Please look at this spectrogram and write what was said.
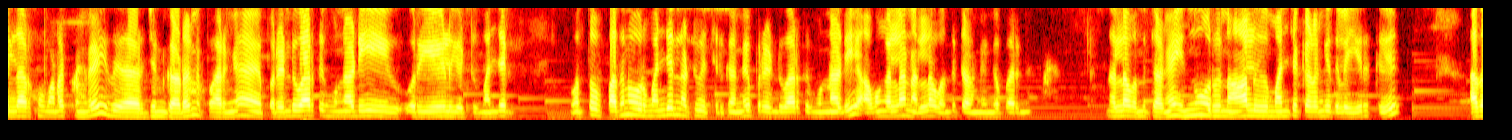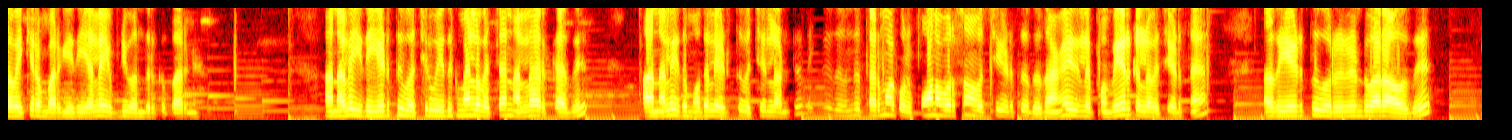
எல்லாருக்கும் வணக்கங்க. இது அர்ஜுன் கார்டன். பாருங்கள் இப்போ ரெண்டு வாரத்துக்கு முன்னாடி ஒரு ஏழு எட்டு மஞ்சள் மொத்தம் பதினோரு மஞ்சள் நட்டு வச்சுருக்காங்க. இப்போ ரெண்டு வாரத்துக்கு முன்னாடி அவங்கெல்லாம் நல்லா வந்துட்டாங்க இங்கே பாருங்கள் நல்லா வந்துட்டாங்க. இன்னும் ஒரு நாலு மஞ்சள் கிழங்கு இதில் இருக்குது அதை வைக்கிறேன் பாருங்கள் இது எல்லாம் எப்படி வந்திருக்கு பாருங்கள் அதனால் இதை எடுத்து வச்சிருவோம். இதுக்கு மேலே வச்சா நல்லா இருக்காது. அதனால் இதை முதல்ல எடுத்து வச்சிடலான்ட்டு. இது வந்து தர்மாக்கோல் போன வருஷம் வச்சு எடுத்தது தாங்க இதில் இப்போ வேர்க்கடலை வச்சு எடுத்தேன். அது எடுத்து ஒரு ரெண்டு வாரம் ஆகுது.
